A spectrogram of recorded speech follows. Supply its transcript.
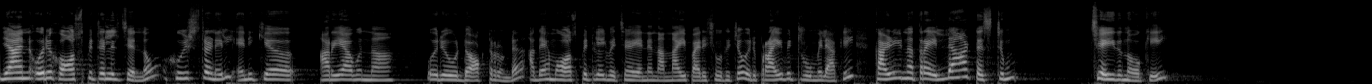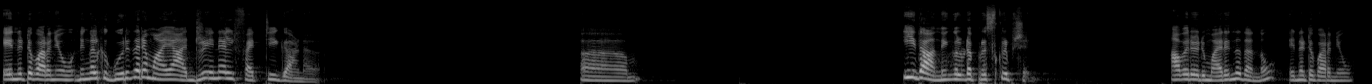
ഞാൻ ഒരു ഹോസ്പിറ്റലിൽ ചെന്നു. ഹൂസ്റ്റണിൽ എനിക്ക് അറിയാവുന്ന ഒരു ഡോക്ടറുണ്ട്. അദ്ദേഹം ഹോസ്പിറ്റലിൽ വെച്ച് എന്നെ നന്നായി പരിശോധിച്ച്. ഒരു പ്രൈവറ്റ് റൂമിലാക്കി കഴിയുന്നത്ര എല്ലാ ടെസ്റ്റും ചെയ്തു നോക്കി. എന്നിട്ട് പറഞ്ഞു നിങ്ങൾക്ക് ഗുരുതരമായ അഡ്രീനൽ ഫറ്റീഗ് ആണ്. ആം, ഇതാ നിങ്ങളുടെ പ്രിസ്ക്രിപ്ഷൻ. അവരൊരു മരുന്ന് തന്നു എന്നിട്ട് പറഞ്ഞു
